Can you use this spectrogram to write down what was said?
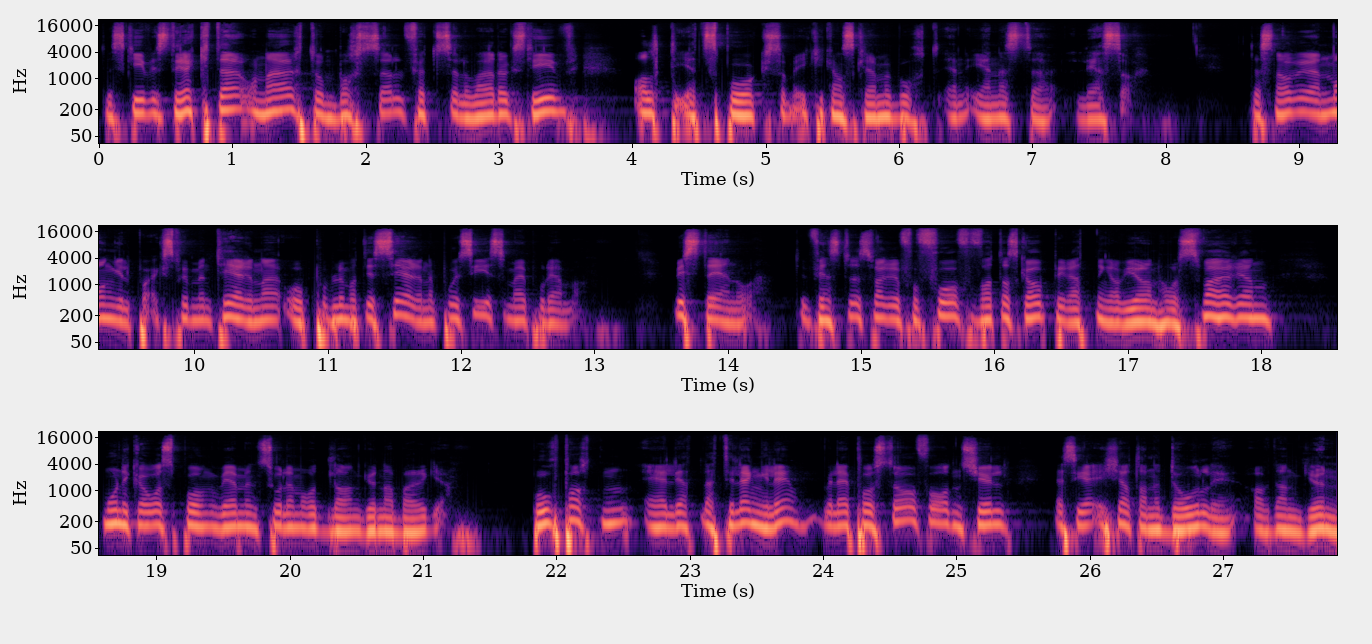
Det skrives direkte og nært om barsel, fødsel og hverdagsliv, alt i et språk som ikke kan skremme bort en eneste leser. Det er snarere en mangel på eksperimenterende og problematiserende poesi som er problemet. Hvis det er noe. Det finnes dessverre for få forfatterskap i retning av Jørn H. Sværen, Monica Aasprong, Vemund Solheim Odland, Gunnar Berge. Brorparten er lett, lett tilgjengelig, vil jeg påstå, og for ordens skyld. Jeg sier ikke at han er dårlig av den grunn.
